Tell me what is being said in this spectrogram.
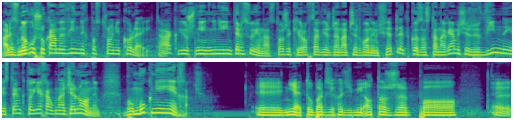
Ale znowu szukamy winnych po stronie kolei, tak? Już nie, nie interesuje nas to, że kierowca wjeżdża na czerwonym świetle, tylko zastanawiamy się, że winny jest ten, kto jechał na zielonym, bo mógł nie jechać. Nie, tu bardziej chodzi mi o to, że po E,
